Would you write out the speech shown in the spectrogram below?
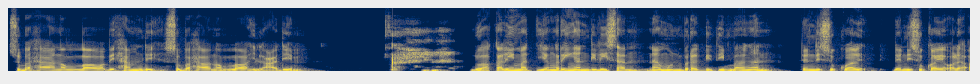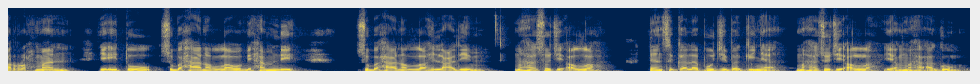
subhanallah wa bihamdi subhanallahil azim. Dua kalimat yang ringan di lisan namun berat di timbangan dan disukai dan disukai oleh Ar-Rahman yaitu subhanallah wa bihamdi subhanallahil azim maha suci Allah dan segala puji baginya maha suci Allah yang maha agung.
